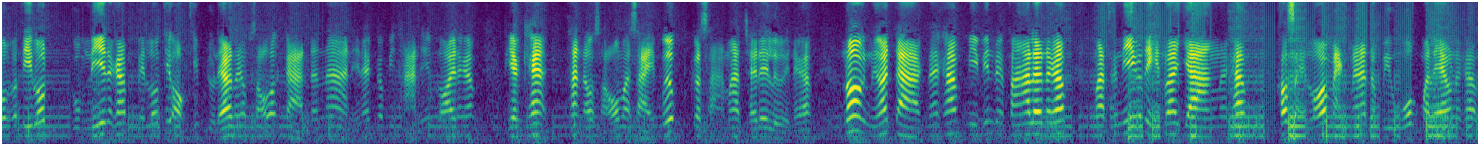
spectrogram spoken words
ปกติรถกลุ่มนี้นะครับ เป็นรถที่ออกทริปอยู่แล้วนะครับ เสาอากาศด้านหน้าเนี่ยนะก็มีฐานเรียบร้อยนะครับ เพียงแค่ท่านเอาเสามาใส่ปุ๊บก็สามารถใช้ได้เลยนะครับ นอกเหนือจากนะครับ มีวินไฟฟ้าแล้วนะครับ มาทางนี้ก็จะเห็นว่ายางนะครับเขาใส่ล้อแม็กนะ W w o k มาแล้วนะครับ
